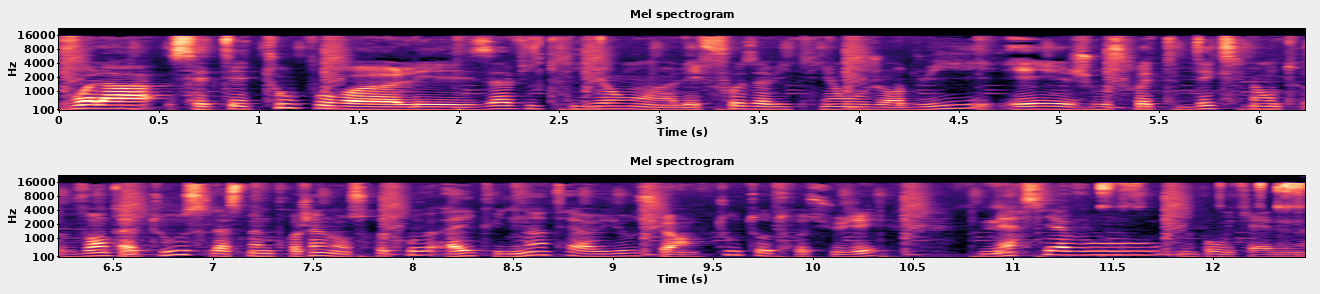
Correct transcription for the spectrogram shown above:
Voilà, c'était tout pour euh, les avis clients, euh, les faux avis clients aujourd'hui et je vous souhaite d'excellentes ventes à tous. La semaine prochaine, on se retrouve avec une interview sur un tout autre sujet. Merci à vous, bon week-end.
